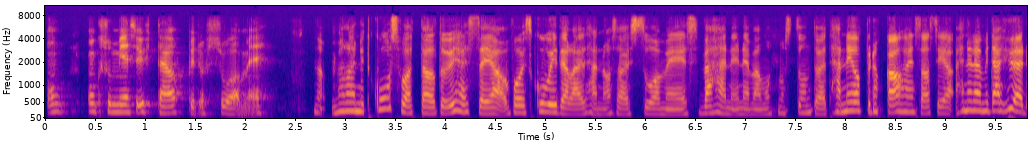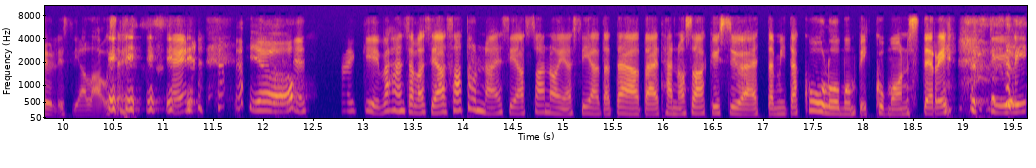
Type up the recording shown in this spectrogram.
on, onko sun mies yhtään oppinut Suomeen? No, me ollaan nyt kuusi vuotta oltu yhdessä ja voisi kuvitella, että hän osaisi suomea edes vähän enemmän, mutta musta tuntuu, että hän ei oppinut kauhean asia, hänellä ei ole mitään hyödyllisiä lauseita. Joo. kaikki vähän sellaisia satunnaisia sanoja sieltä täältä, että hän osaa kysyä, että mitä kuuluu mun pikkumonsteri tyyliin.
